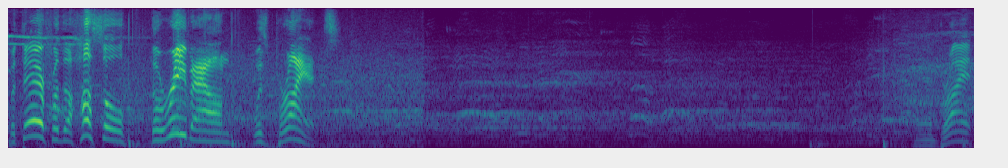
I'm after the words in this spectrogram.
but there for the hustle, the rebound was Bryant. And Bryant,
